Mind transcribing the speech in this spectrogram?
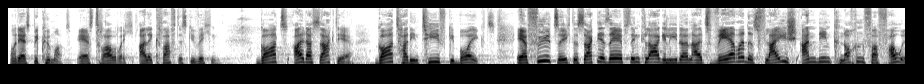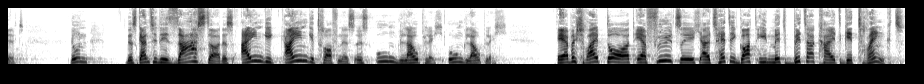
Und er ist bekümmert, er ist traurig, alle Kraft ist gewichen. Gott, all das sagt er, Gott hat ihn tief gebeugt. Er fühlt sich, das sagt er selbst in Klageliedern, als wäre das Fleisch an den Knochen verfault. Nun, das ganze Desaster, das eingetroffen ist, ist unglaublich, unglaublich. Er beschreibt dort, er fühlt sich, als hätte Gott ihn mit Bitterkeit getränkt.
